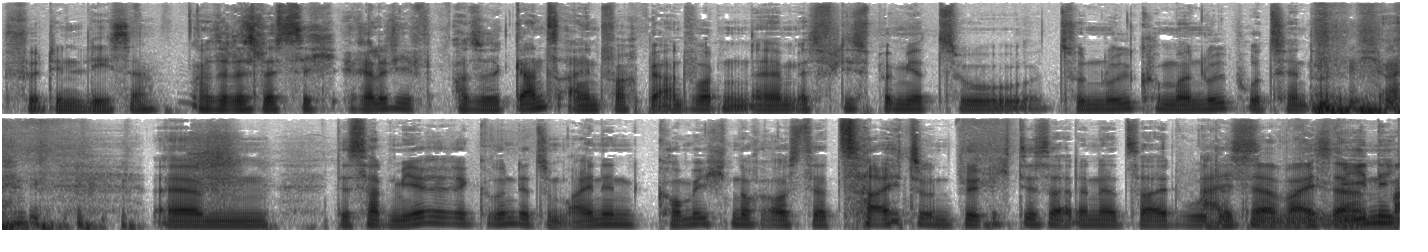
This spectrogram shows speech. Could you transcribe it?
für den Leser. Also das lässt sich relativ, also ganz einfach beantworten. Ähm, es fließt bei mir zu, zu 0,0 Prozent eigentlich ein. ähm, das hat mehrere Gründe. Zum einen komme ich noch aus der Zeit und berichte seit einer Zeit, wo Alter, das wenig,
